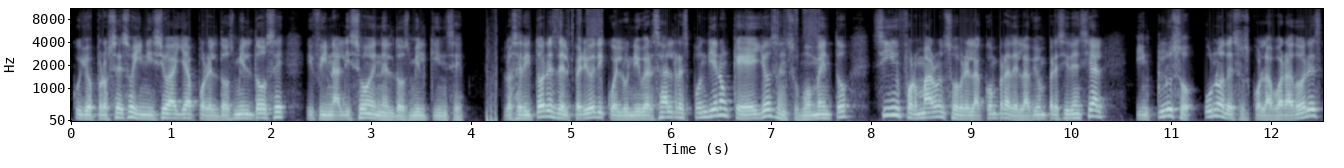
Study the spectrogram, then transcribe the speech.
cuyo proceso inició allá por el 2012 y finalizó en el 2015. Los editores del periódico El Universal respondieron que ellos, en su momento, sí informaron sobre la compra del avión presidencial. Incluso uno de sus colaboradores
